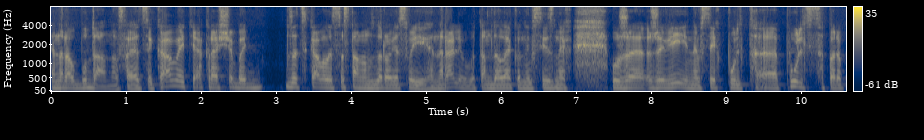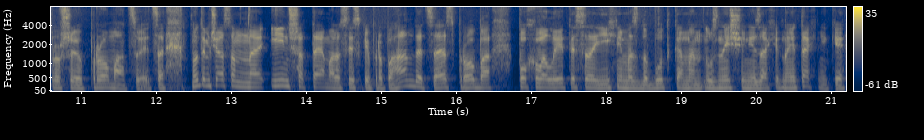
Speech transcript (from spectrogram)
генерал Буданов е, цікавить, а краще би. Зацікавилися станом здоров'я своїх генералів, бо там далеко не всі з них вже живі, і не всіх пульт е, пульс, перепрошую, промацується. Ну тим часом е, інша тема російської пропаганди це спроба похвалитися їхніми здобутками у знищенні західної техніки,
